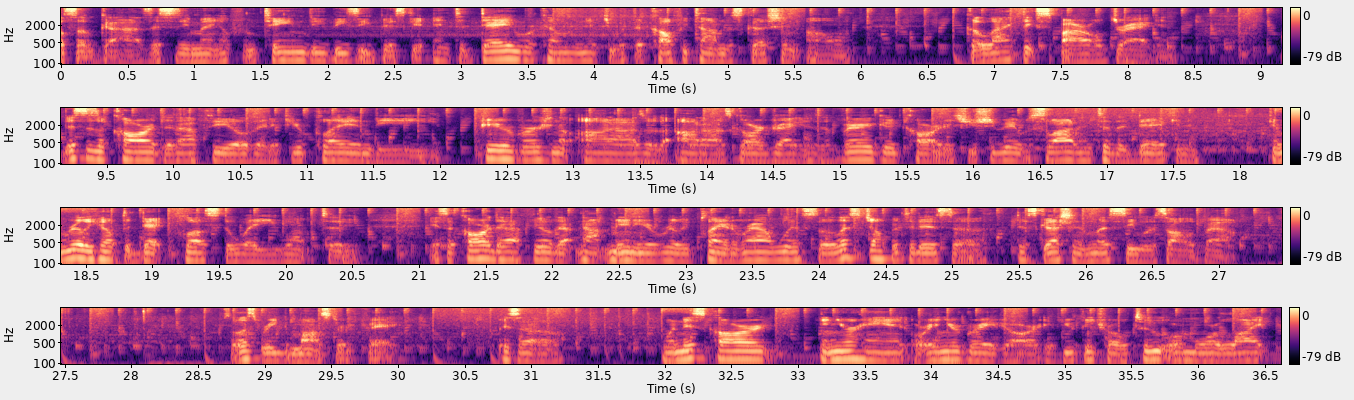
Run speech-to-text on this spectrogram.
What's up guys, this is Emmanuel from Team DBZ Biscuit and today we're coming at you with the coffee time discussion on Galactic Spiral Dragon. This is a card that I feel that if you're playing the pure version of Odd Eyes or the Odd Eyes Guardragon is a very good card that you should be able to slide into the deck and can really help the deck plus the way you want to. It's a card that I feel that not many are really playing around with so let's jump into this uh, discussion and let's see what it's all about. So let's read the monster effect. It's a uh, when this card in your hand or in your graveyard, if you control two or more light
